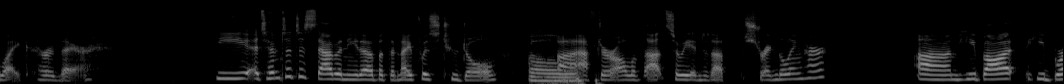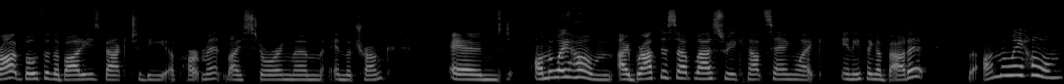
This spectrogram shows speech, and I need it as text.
like her there. He attempted to stab Anita but the knife was too dull Oh. uh, after all of that, so he ended up strangling her. Um, he bought he brought both of the bodies back to the apartment by storing them in the trunk. And on the way home, I brought this up last week, not saying like anything about it, but on the way home,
